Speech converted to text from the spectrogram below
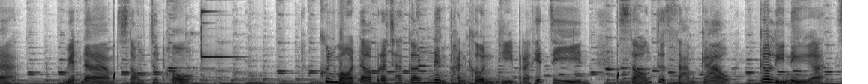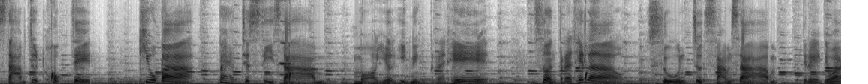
1.5 เวียดนาม 2.6 คุณหมอต่อประชากร 1,000 คนที่ประเทศจีน 2.39 เกาหลีเหนือ 3.67 คิวบา 8.43 หมอเยอะอีกหนึ่งประเทศ ส่วนประเทศลาว 0.33 เรียกได้ว่า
